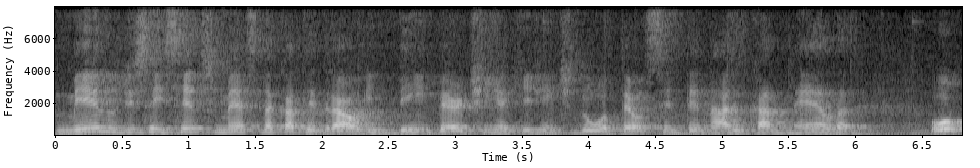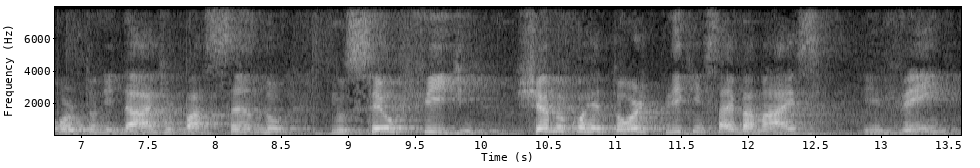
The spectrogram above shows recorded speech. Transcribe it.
menos de 600 metros da catedral e bem pertinho aqui, gente, do Hotel Centenário Canela. Oportunidade passando no seu feed. Chame o corretor, clique em saiba mais e vem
